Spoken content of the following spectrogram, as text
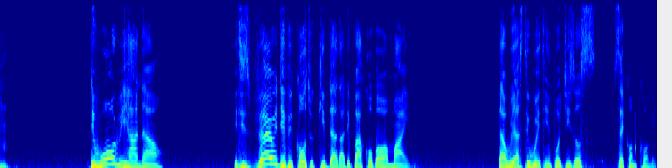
Hmm. The world we have now, it is very difficult to keep that at the back of our mind. That we are still waiting for Jesus' second coming.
